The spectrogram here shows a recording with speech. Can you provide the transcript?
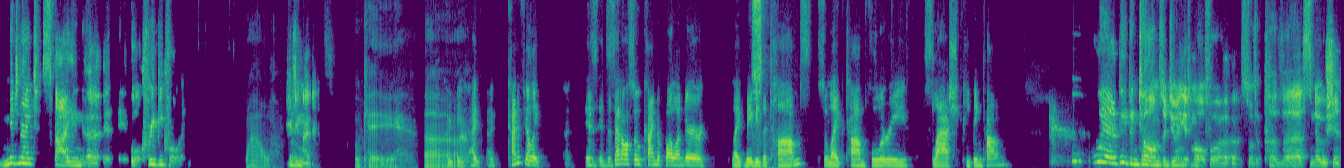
midnight spying uh, eh, or creepy crawling, Wow. hedging Oh, my bets. Okay. Uh, Creepy. I, I kind of feel like uh, is does that also kind of fall under like maybe the toms so like tomfoolery slash peeping tom Well, peeping toms are doing it more for a, a sort of perverse notion.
